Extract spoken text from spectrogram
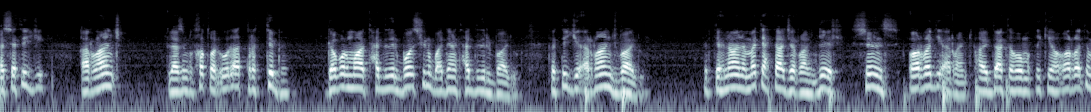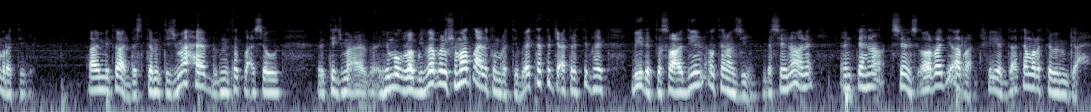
هسه تجي arrange لازم الخطوة الأولى ترتبها. قبل ما تحدد ال position وبعدين تحدد ال value فتجي arrange value أنت هنا ما تحتاج الرانج ليش؟ سينس اوريدي الرانج هاي الداتا هو معطيك إياها اوريدي مرتبة. هاي مثال بس تم تجمعها من تطلع تسوي تجمع هيموغلوبين. ليفل وش ما طلع لك مرتبة. أنت ترجع ترتبها بيدك تصاعدين أو تنازلين. بس هنا أنت هنا سنس اوريدي ارانج هي الداتا مرتبة من قاح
